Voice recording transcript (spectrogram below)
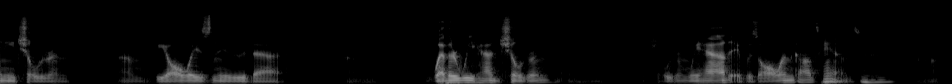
any children. Um, we always knew that um, whether we had children and the children we had, it was all in God's hands. Um,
